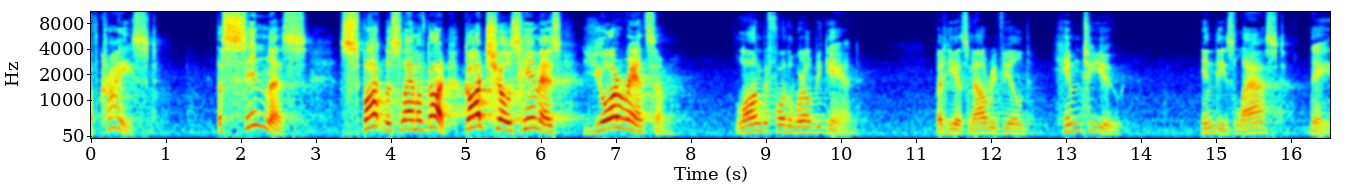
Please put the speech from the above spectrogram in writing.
of Christ, the sinless, spotless Lamb of God. God chose him as your ransom long before the world began, but he has now revealed him to you in these last days.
